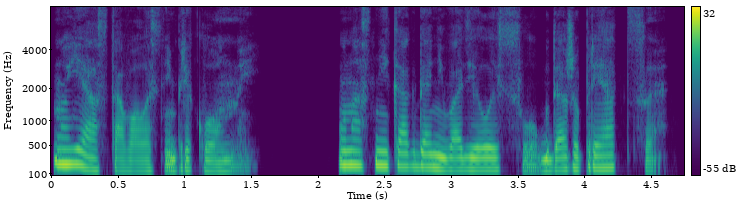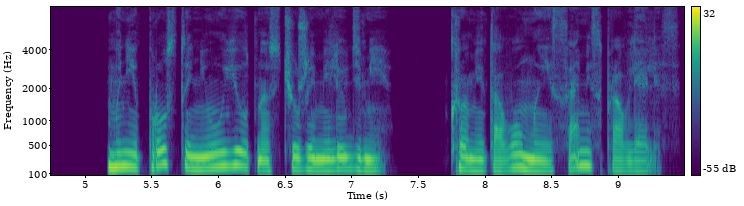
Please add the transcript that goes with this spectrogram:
но я оставалась непреклонной. У нас никогда не водилось слуг, даже при отце. Мне просто неуютно с чужими людьми. Кроме того, мы и сами справлялись.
